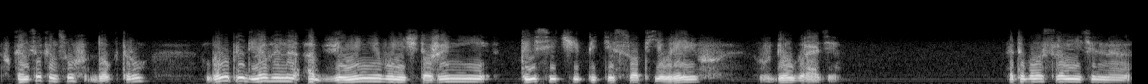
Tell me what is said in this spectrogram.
В конце концов, доктору было предъявлено обвинение в уничтожении 1500 евреев в Белграде. Это было сравнительно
